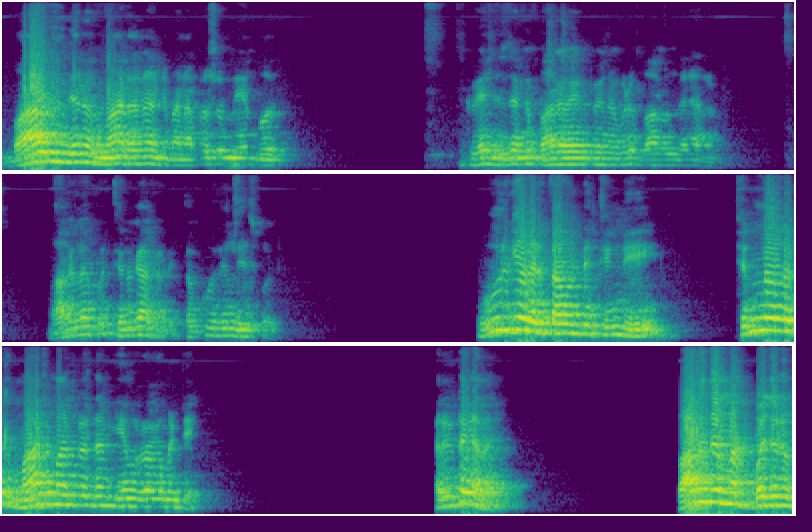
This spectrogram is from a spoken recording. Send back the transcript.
బాగుంది అని ఒక మాట అనండి. మన అప్రసం ఏం పోదు. ఒకవేళ నిజంగా బాగలేకపోయినా అయిపోయినా కూడా బాగుందని అనండి. బాగలేకపోతే తినగాకండి. తక్కువ తిని తీసుకోండి ఊరికే వెళ్తా ఉంటే తిండి చిన్నోళ్ళకి మాట మాట్లాడడానికి ఏం రోగం అంటే? కరెక్టే కదా? బాగుందమ్మా భోజనం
